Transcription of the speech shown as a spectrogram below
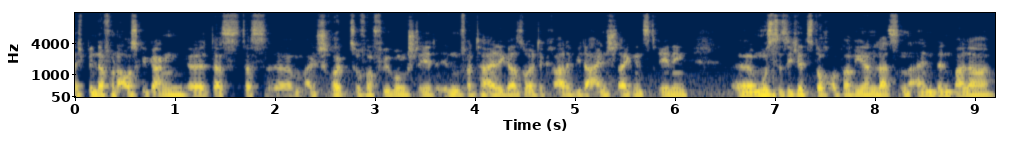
ich bin davon ausgegangen, äh, dass, dass ähm, ein Schröck zur Verfügung steht. Innenverteidiger sollte gerade wieder einsteigen ins Training, äh, musste sich jetzt doch operieren lassen. Ein Ben Baller,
